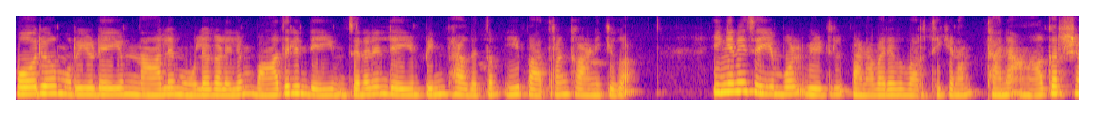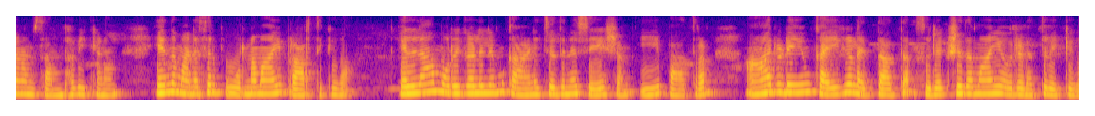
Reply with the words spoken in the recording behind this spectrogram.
ഓരോ മുറിയുടെയും നാല് മൂലകളിലും വാതിലിന്റെയും ജനലിന്റെയും പിൻഭാഗത്തും ഈ പാത്രം കാണിക്കുക. ഇങ്ങനെ ചെയ്യുമ്പോൾ വീട്ടിൽ പണവരവ് വർദ്ധിക്കണം ധന ആകർഷണം സംഭവിക്കണം എന്ന് മനസ്സിൽ പൂർണമായി പ്രാർത്ഥിക്കുക. എല്ലാ മുറികളിലും കാണിച്ചതിന് ശേഷം ഈ പാത്രം ആരുടെയും കൈകളെത്താത്ത സുരക്ഷിതമായ ഒരിടത്ത് വെക്കുക.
